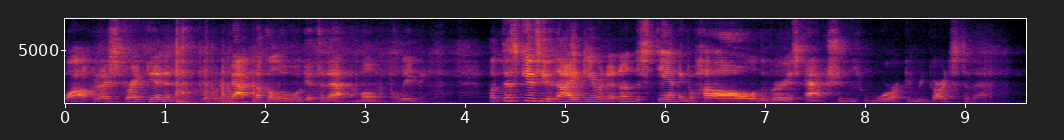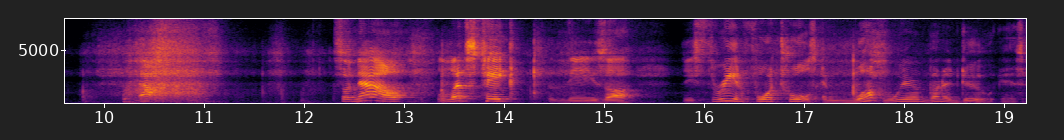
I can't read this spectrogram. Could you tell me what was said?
Wow, could I strike in and hit with a back knuckle? Oh, we'll get to that in a moment, believe me. But this gives you an idea and an understanding of how the various actions work in regards to that. Now, so now let's take these uh, these three and four tools, and what we're gonna do is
